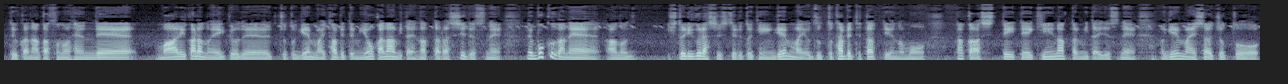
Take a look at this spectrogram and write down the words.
っていうかなんかその辺で、周りからの影響で、ちょっと玄米食べてみようかな、みたいになったらしいですね。で、僕がね、あの、一人暮らししてる時に玄米をずっと食べてたっていうのも、なんか知っていて気になったみたいですね。玄米したらちょっと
